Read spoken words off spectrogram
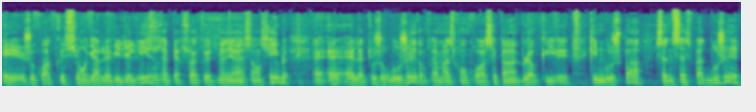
Et je crois que si on regarde la vie de l'Église, on s'aperçoit que de manière insensible, elle, a toujours bougé, contrairement à ce qu'on croit. C'est pas un bloc qui, qui ne bouge pas, ça ne cesse pas de bouger.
